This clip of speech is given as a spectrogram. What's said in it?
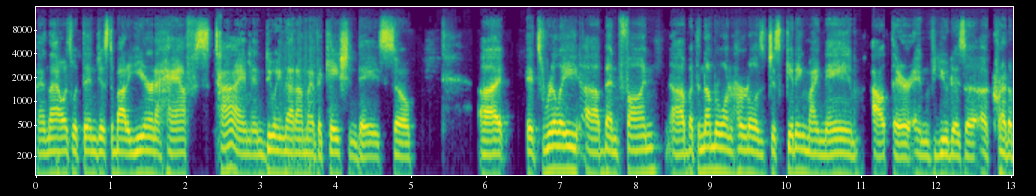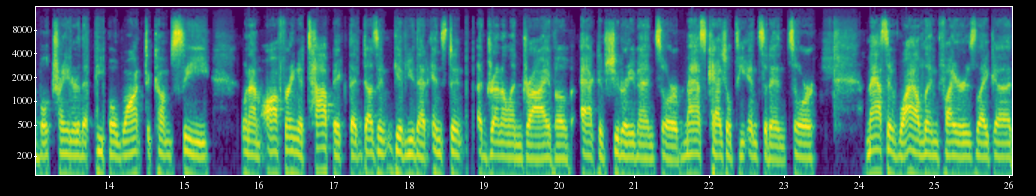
and that was within just about a year and a half's time and doing that on my vacation days. So uh, it's really uh, been fun uh, but the number one hurdle is just getting my name out there and viewed as a, a, credible trainer that people want to come see when i'm offering a topic that doesn't give you that instant adrenaline drive of active shooter events or mass casualty incidents or massive wildland fires like uh,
